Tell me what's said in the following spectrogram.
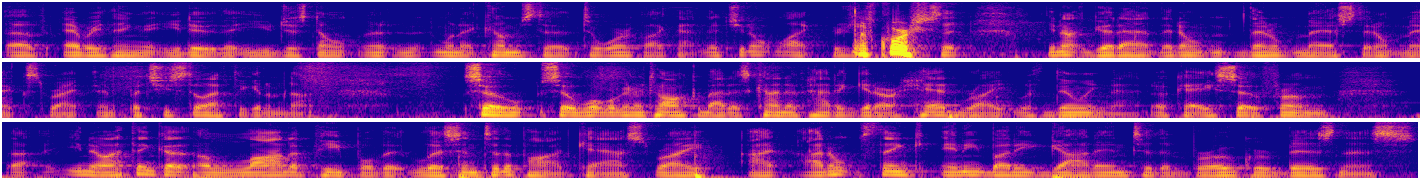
of everything that you do that you just don't uh, when it comes to, to work like that that you don't like there's just Of course. parts that you're not good at they don't they don't mesh they don't mix right And- but you still have to get them done so so what we're going to talk about is kind of how to get our head right with doing that okay so from uh, you know i think a, a lot of people that listen to the podcast right I, I don't think anybody got into the broker business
